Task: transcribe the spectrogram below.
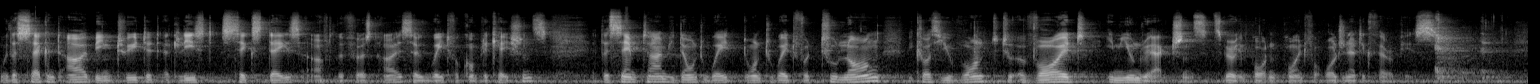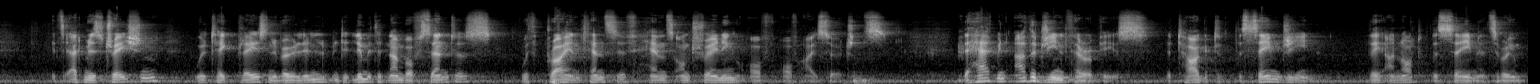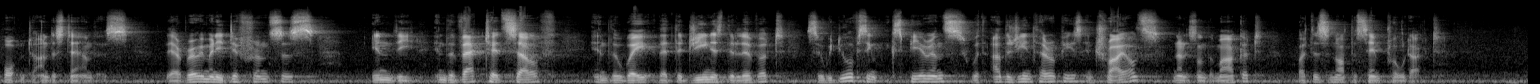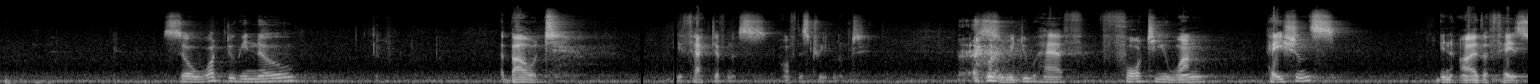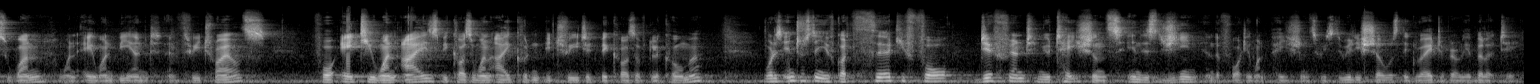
with the second eye being treated at least six days after the first eye, so wait for complications. At the same time, you don't wait, don't want to wait for too long because you want to avoid immune reactions. It's a very important point for all genetic therapies. Its administration will take place in a very limited number of centers with prior intensive hands-on training of, of eye surgeons. There have been other gene therapies that targeted the same gene they are not the same. It's very important to understand this. There are very many differences in the, in the vector itself, in the way that the gene is delivered. So we do have some experience with other gene therapies in trials, none is on the market, but this is not the same product. So what do we know about the effectiveness of this treatment? so we do have 41 patients in either phase 1, 1A, 1B, and, and 3 trials for 81 eyes because one eye couldn't be treated because of glaucoma. What is interesting, you've got 34 different mutations in this gene in the 41 patients, which really shows the great variability.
